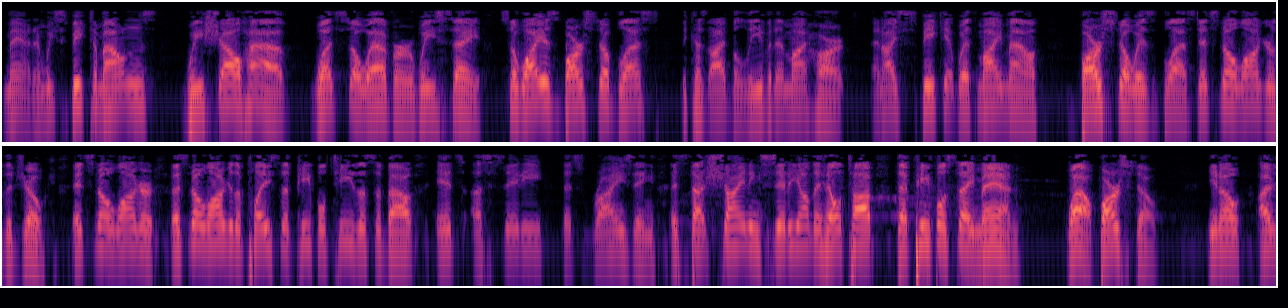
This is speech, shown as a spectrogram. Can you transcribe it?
man, and we speak to mountains, we shall have whatsoever we say. So why is Barstow blessed? Because I believe it in my heart and I speak it with my mouth. Barstow is blessed. It's no longer the joke. It's no longer, it's no longer the place that people tease us about. It's a city that's rising. It's that shining city on the hilltop that people say, man, wow, Barstow. You know, I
